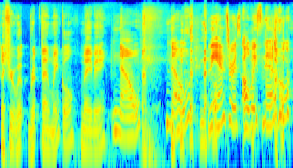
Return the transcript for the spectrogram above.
If you're Rip, Rip Van Winkle, maybe. No. No. No? The answer is always no.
